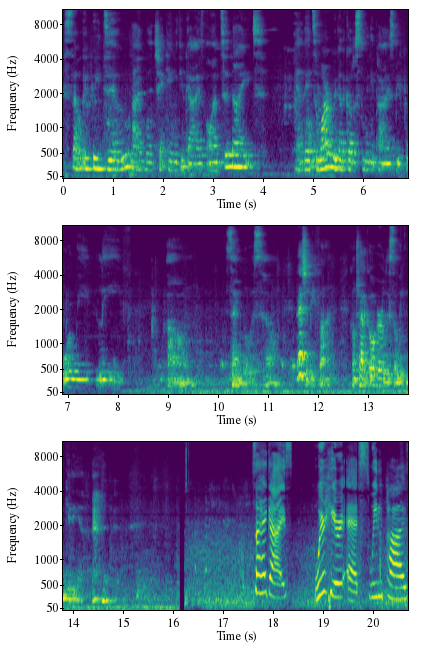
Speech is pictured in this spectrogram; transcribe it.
So if we do, I will check in with you guys on tonight. And then tomorrow we're gonna go to Sweetie Pies before we leave um, St. Louis. So that should be fun. Gonna try to go early so we can get in. so hey guys, we're here at Sweetie Pies,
